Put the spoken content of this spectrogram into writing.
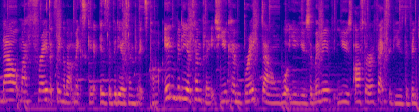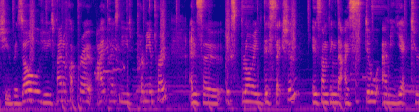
Now, my favorite thing about Mixkit is the video templates part. In video templates, you can break down what you use. So maybe if you use After Effects, if you use DaVinci Resolve, you use Final Cut Pro, I personally use Premiere Pro. And so exploring this section is something that I still am yet to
